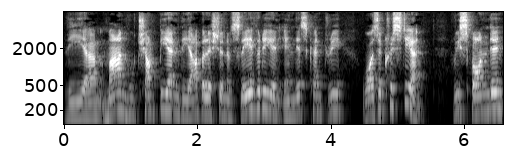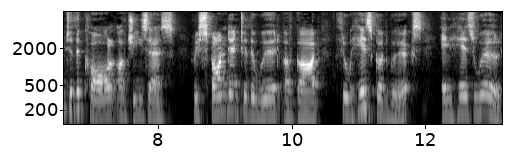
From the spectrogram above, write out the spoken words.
the um, man who championed the abolition of slavery in, in this country, was a Christian. responding to the call of Jesus, responding to the word of God through his good works in his world.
